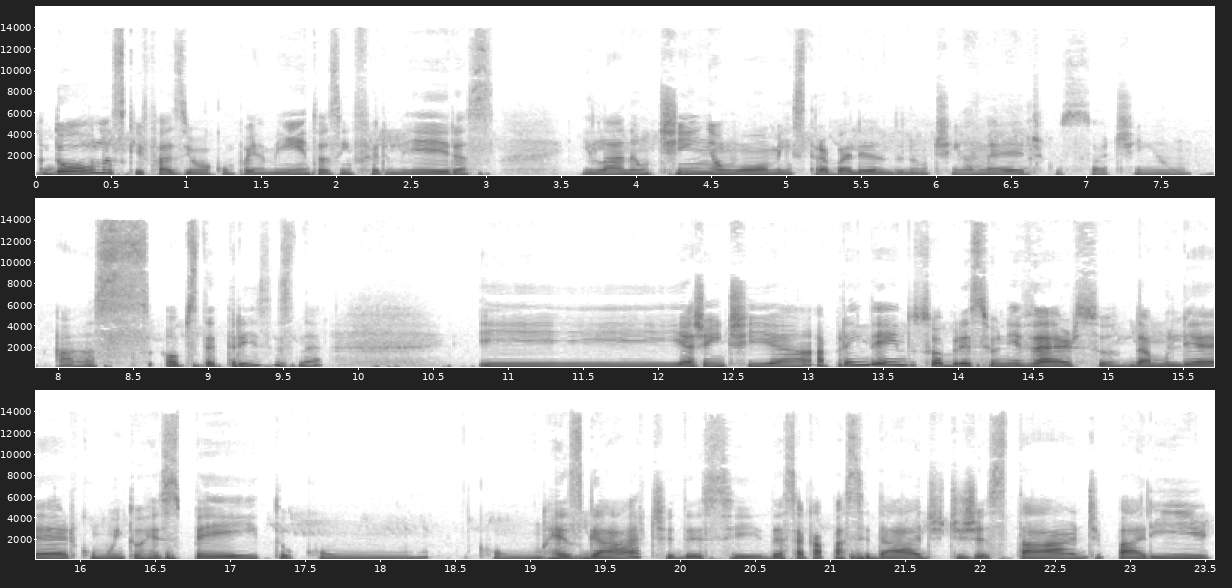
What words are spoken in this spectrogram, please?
doulas que faziam acompanhamento, as enfermeiras, e lá não tinham homens trabalhando, não tinham médicos, só tinham as obstetrizes, né? E a gente ia aprendendo sobre esse universo da mulher com muito respeito, com, com um resgate desse, dessa capacidade de gestar, de parir.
